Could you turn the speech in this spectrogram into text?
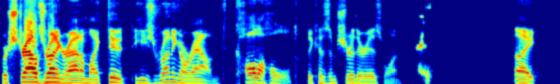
where Stroud's running around. I'm like, dude, he's running around. Call a hold because I'm sure there is one. like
